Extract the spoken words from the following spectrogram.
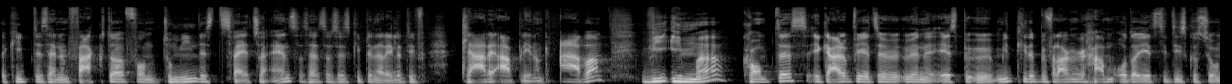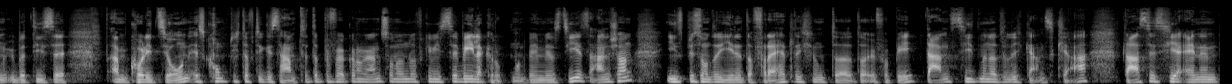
da gibt es einen Faktor von zumindest 2 zu 1. Das heißt also, es gibt eine relativ klare Ablehnung. Aber wie immer kommt es, egal ob wir jetzt über eine SPÖ-Mitgliederbefragung haben oder jetzt die Diskussion über diese ähm, Koalition, es kommt nicht auf die Gesamtheit der Bevölkerung an, sondern nur auf gewisse Wählergruppen. Und wenn wir uns die jetzt anschauen, insbesondere insbesondere jene der Freiheitlichen und der, der ÖVP, dann sieht man natürlich ganz klar, dass es hier einen,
